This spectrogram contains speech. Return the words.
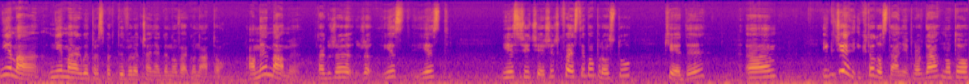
nie ma, nie ma jakby perspektywy leczenia genowego na to. A my mamy. Także że jest, jest, jest się cieszyć. Kwestia po prostu kiedy em, i gdzie i kto dostanie, prawda? No to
